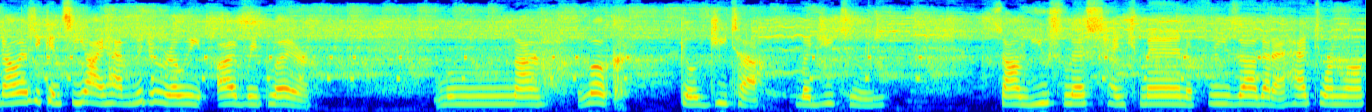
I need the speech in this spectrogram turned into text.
Now, as you can see, I have literally every player. Mm, uh, look, Gogeta, Vegito, some useless henchman, a Frieza that I had to unlock,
